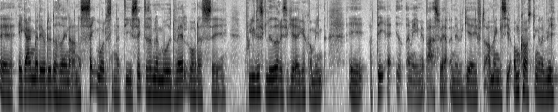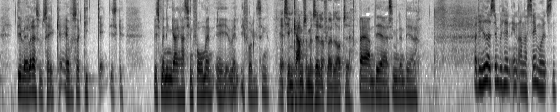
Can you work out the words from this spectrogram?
øh, er i gang med at lave det, der hedder en Anders Samuelsen, at de sigter simpelthen mod et valg, hvor deres øh, politiske ledere risikerer ikke at komme ind. Øh, og det er med bare svært at navigere efter. Og man kan sige, at omkostningerne ved det valgresultat kan, er jo så gigantiske hvis man ikke engang har sin formand øh, valgt i Folketinget. Ja, til en kamp, som man selv har flyttet op til. Ja, men det er simpelthen det er. Og det hedder simpelthen en Anders Samuelsen.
